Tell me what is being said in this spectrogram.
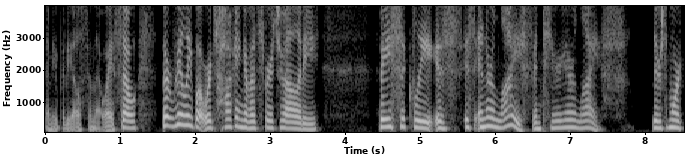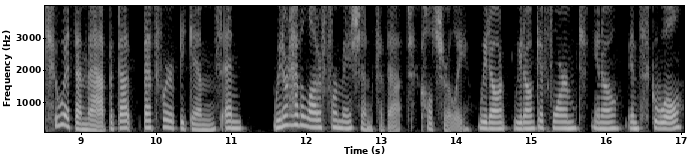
anybody else in that way. So, but really, what we're talking about spirituality basically is is inner life, interior life. There's more to it than that, but that that's where it begins. And we don't have a lot of formation for that culturally. We don't we don't get formed, you know, in school.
